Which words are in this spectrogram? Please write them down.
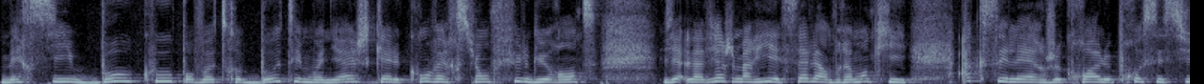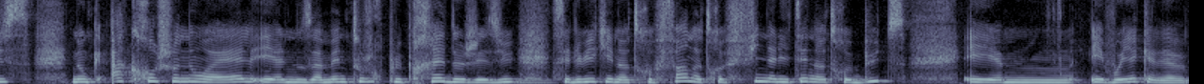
Merci beaucoup pour votre beau témoignage. Quelle conversion fulgurante. La Vierge Marie est celle hein, vraiment qui accélère, je crois, le processus. Donc accrochons-nous à elle et elle nous amène toujours plus près de Jésus. C'est lui qui est notre fin, notre finalité, notre but. Et, hum, et voyez qu'elle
